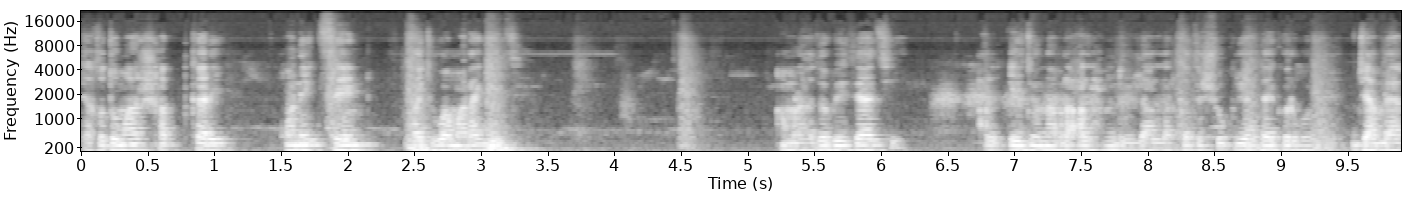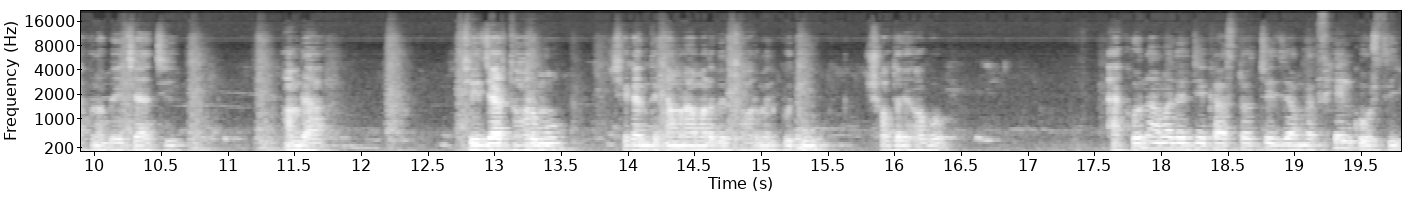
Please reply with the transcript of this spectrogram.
দেখো তোমার সৎকারে অনেক ফ্রেন্ড হয়তো বা মারা গিয়েছে। আমরা হয়তো বেঁচে আছি? আর এই জন্য আমরা আলহামদুলিল্লাহ আল্লাহর কাছে শুক্রিয়া আদায় করব যে আমরা এখনও বেঁচে আছি। আমরা যে যার ধর্ম, সেখান থেকে আমরা আমাদের ধর্মের প্রতি সদয় হব। এখন আমাদের যে কাজটা হচ্ছে যে আমরা ফেল করছি,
